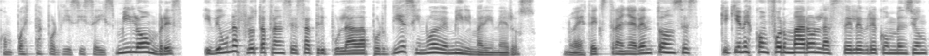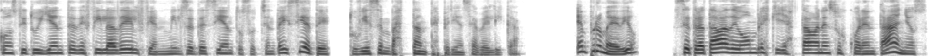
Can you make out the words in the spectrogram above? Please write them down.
compuestas por 16.000 hombres, y de una flota francesa tripulada por 19.000 marineros. No es de extrañar entonces que quienes conformaron la célebre Convención Constituyente de Filadelfia en 1787 tuviesen bastante experiencia bélica. En promedio, se trataba de hombres que ya estaban en sus 40 años,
